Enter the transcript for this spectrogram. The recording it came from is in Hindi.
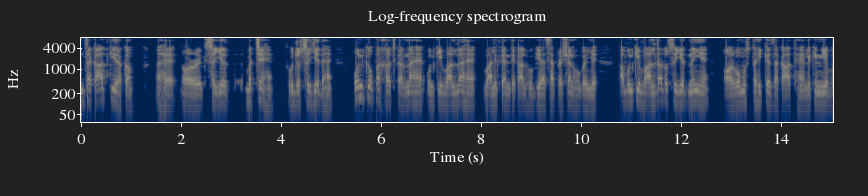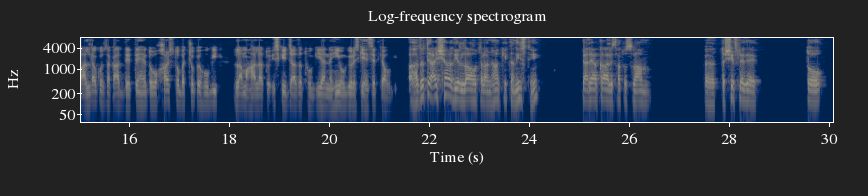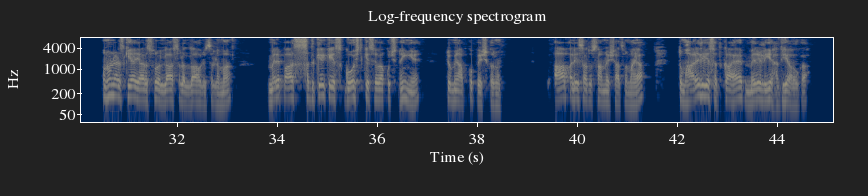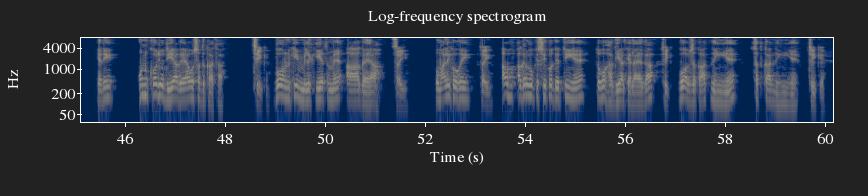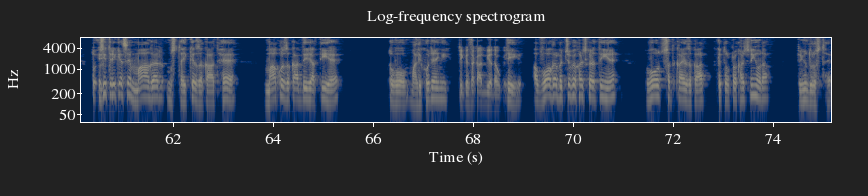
जक़ात की रकम है और एक सैयद बच्चे हैं, वो जो सैयद हैं, उनके ऊपर खर्च करना है, उनकी वालदा है, वालिद का इंतकाल हो गया सेपरेशन हो गई है। अब उनकी वालदा तो सैयद नहीं है और वो मुस्तक ज़क़़त हैं, लेकिन ये वालदा को ज़क़़त देते हैं तो वो खर्च तो बच्चों पे होगी, लामहाला तो इसकी इजाज़त होगी या नहीं होगी और इसकी हैसियत क्या होगी? हज़रत आयशा रदी अल्लाह तला की कनीज थी। प्यारे सलाम तशरीफ़ ले गए तो उन्होंने अर्ज़ किया या रसूल सल्लल्लाहु अलैहि वसल्लम मेरे पास सदके के इस गोश्त के सिवा कुछ नहीं है जो मैं आपको पेश करूँ। आप अलैहिस्सलाम ने शाद फरमाया तुम्हारे लिए सदका है मेरे लिए हदिया होगा। यानी उनको जो दिया गया वो सदका था। ठीक है। वो उनकी मिल्कियत में आ गया। सही। वो मालिक हो गई। सही। अब अगर वो किसी को देती हैं तो वो हदिया कहलाएगा। ठीक। वो अब जक़ात नहीं है सदका नहीं है। ठीक है। तो इसी तरीके से माँ अगर मुस्तक जक़ात है माँ को जक़ात दी जाती है तो वो मालिक हो जाएँगी। ठीक है जक़ात भी अदा हो गई। जी अब वो अगर बच्चों पे खर्च करती हैं वो सदका जक़ात के तौर पर खर्च नहीं हो रहा तो यूँ दुरुस्त है।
